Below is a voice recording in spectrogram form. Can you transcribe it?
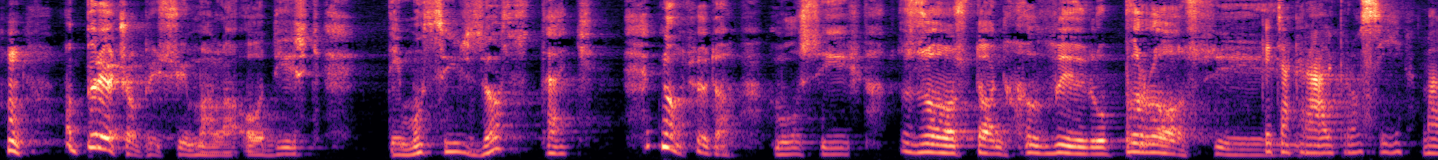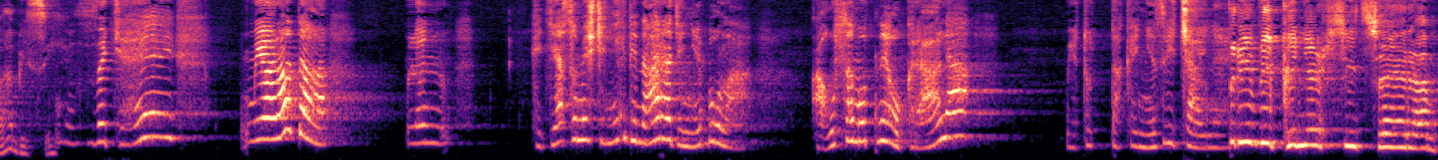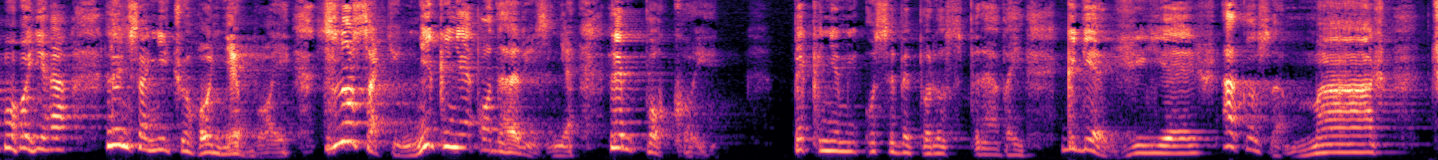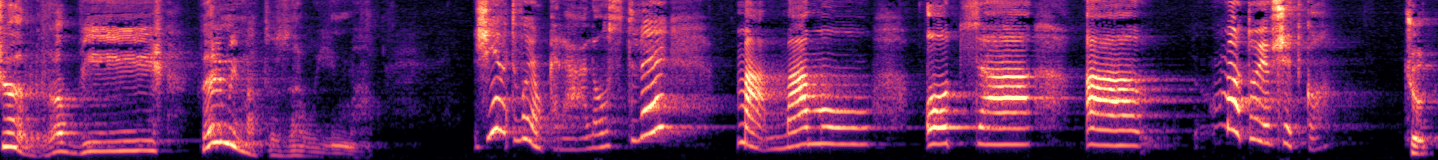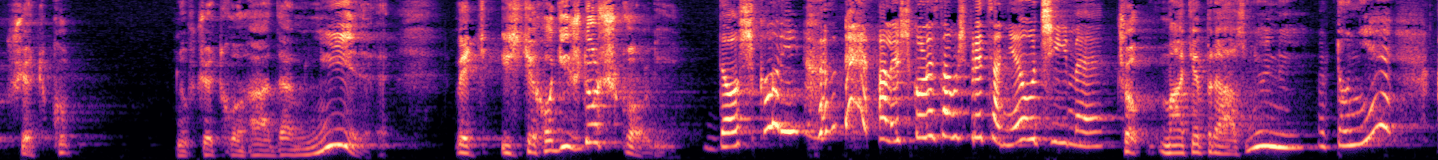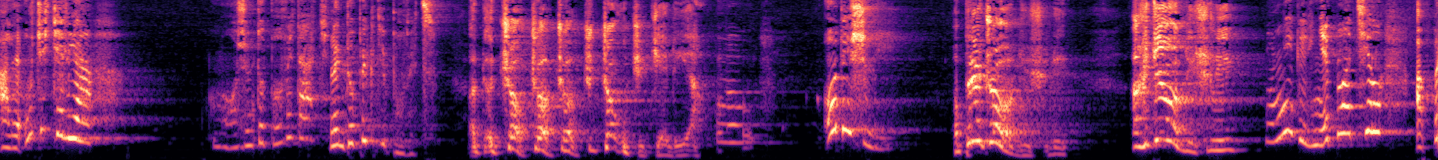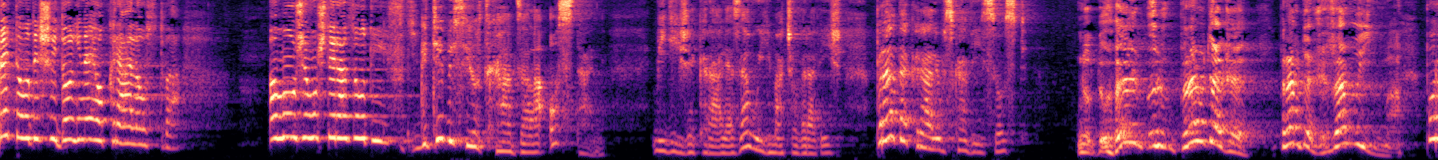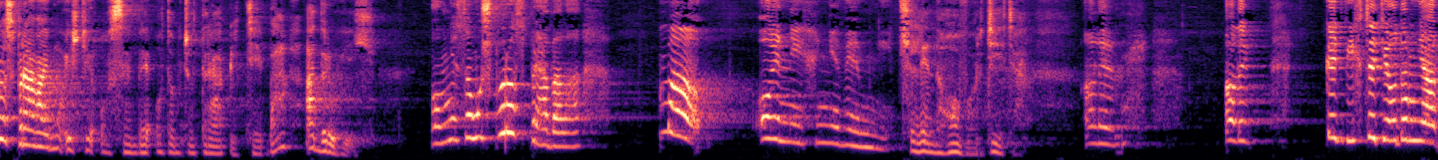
Hm, a prečo by si mala odísť? Ty musíš zostať. No teda, musíš. Zostaň chvíľu, prosím. Keď ťa kráľ prosí, mala by si. Veď hej, ja rada. Len keď ja som ešte nikdy na hrade nebola a u samotného kráľa, je to také nezvyčajné. Privykneš si, dcera moja, len sa ničoho neboj. Zno sa ti nik neodhryzne, len pokoj. Pekne mi o sebe porozprávaj, kde žiješ, ako sa máš, čo robíš. Veľmi ma to zaujíma. Žijem v tvojom kráľovstve, mám mamu, otca a... a to je všetko. Čo všetko? No všetko hádam nie. Veď iste chodíš do školy. Do školy? Ale v škole sa už predsa neučíme. Čo, máte prázdniny? To nie, ale učitelia... Môžem to povedať? Len to pekne povedz. A Čo, čo, čo, čo, čo učitelia? Odišli. A prečo odišli? A kde odišli? No, Nik ich neplatil a preto odišli do iného kráľovstva. A môžem už teraz odísť. Kde by si odchádzala? Ostaň. Vidíš, že kráľa zaujíma, čo vravíš. Pravda kráľovská výsosť? No to hej, pravda, že, pravda, že zaujíma. Porozprávaj mu ešte o sebe, o tom, čo trápi teba a druhých. O mne som už porozprávala. Ma o iných neviem nič. Len hovor, dieťa. Ale... Ale keď vy chcete odo mňa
